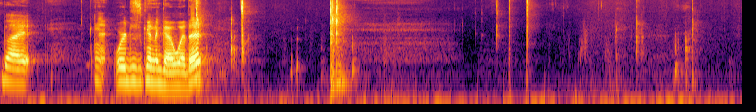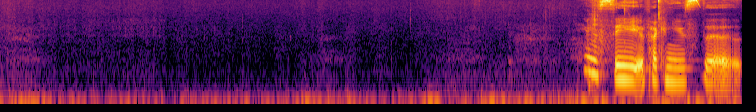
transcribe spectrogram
But we're just gonna go with it. See if I can use the,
